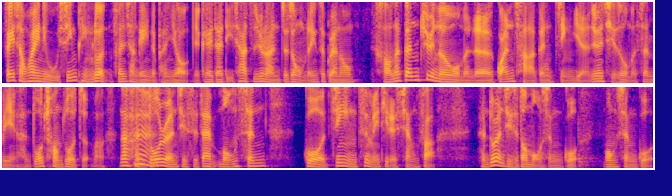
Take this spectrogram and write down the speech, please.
非常欢迎你五星评论，分享给你的朋友，也可以在底下。资讯栏追踪我们的 Instagram 哦。好，那根据呢我们的观察跟经验，因为其实我们身边也很多创作者嘛，那很多人其实在萌生过经营自媒体的想法，嗯、很多人其实都萌生过，萌生过。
